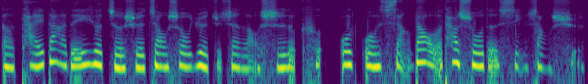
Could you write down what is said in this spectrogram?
呃台大的一个哲学教授岳举正老师的课。我我想到了他说的形上学，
